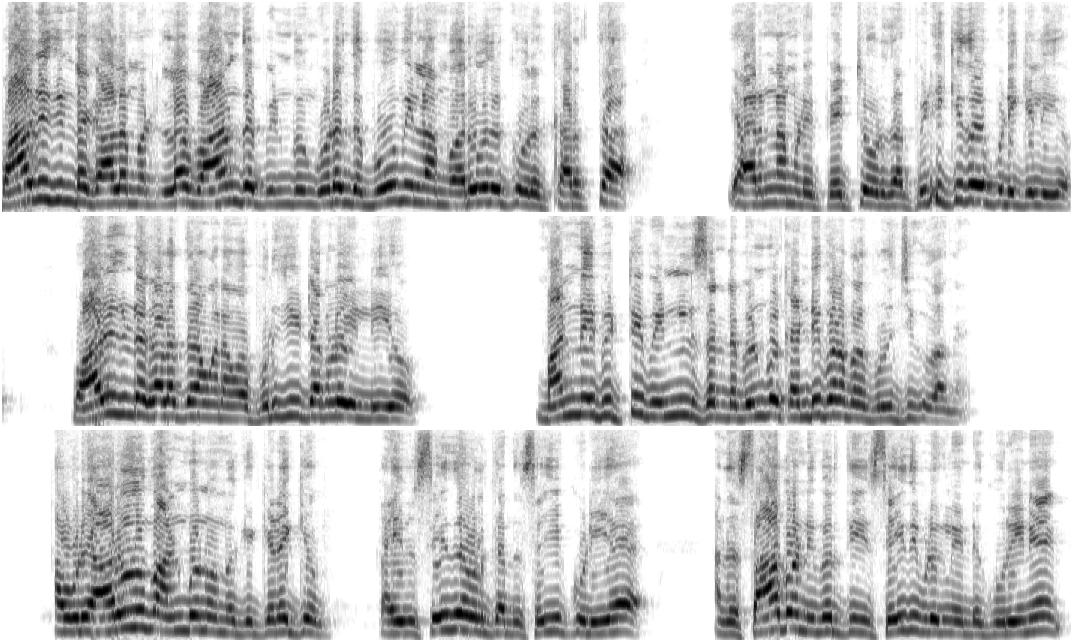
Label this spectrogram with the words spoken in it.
வாழுகின்ற காலம் மட்டும் வாழ்ந்த பின்பும் கூட இந்த பூமியில் நாம் வருவதற்கு ஒரு கர்த்தா யாருன்னா நம்முடைய பெற்றோர் தான். பிடிக்குதோ பிடிக்கலையோ? வாழுகின்ற காலத்தில் அவங்க நம்ம புரிஞ்சுக்கிட்டாங்களோ இல்லையோ? மண்ணை விட்டு விண்ணில் சென்ற பின்பு கண்டிப்பாக நம்மளை புரிஞ்சுக்குவாங்க. அவருடைய அருளும் அன்பும் நமக்கு கிடைக்கும். தயவு செய்து அவளுக்கு அந்த செய்யக்கூடிய அந்த சாப நிவர்த்தியை செய்து விடுங்கள் என்று கூறினேன்.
